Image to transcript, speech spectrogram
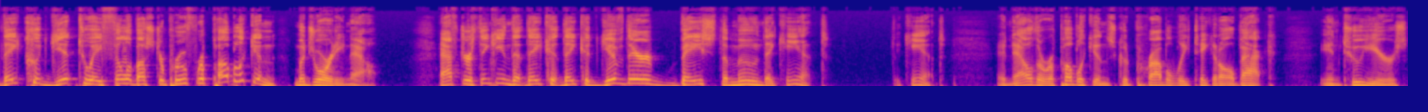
they could get to a filibuster proof Republican majority now. After thinking that they could they could give their base the moon, they can't. They can't. And now the Republicans could probably take it all back in two years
